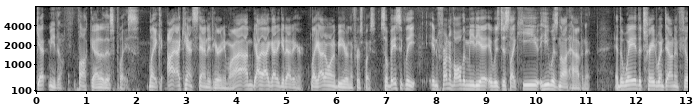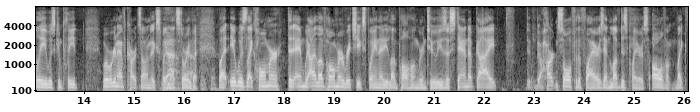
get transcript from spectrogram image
get me the fuck out of this place." Like I, I can't stand it here anymore. I, I'm I, I got to get out of here. Like I don't want to be here in the first place. So basically, in front of all the media, it was just like he he was not having it. And the way the trade went down in Philly was complete. Well, we're gonna have carts on to explain Yeah, that story, yeah, but sure. but it was like Homer. That and we, I love Homer. Richie explained that he loved Paul Holmgren too. He's a stand-up guy, heart and soul for the Flyers, and loved his players, all of them, like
